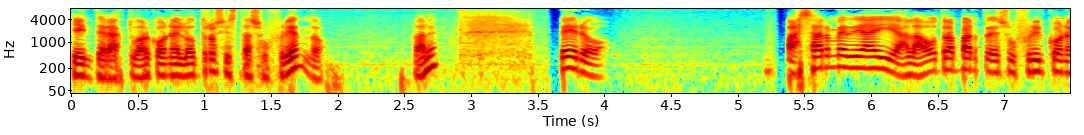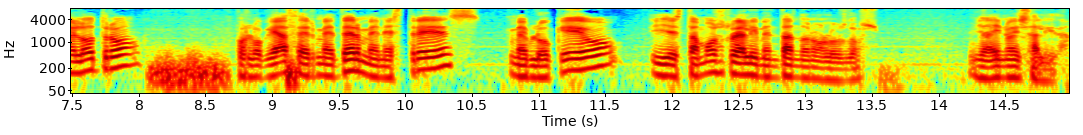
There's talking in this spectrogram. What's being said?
y a interactuar con el otro si está sufriendo. ¿Vale? Pero pasarme de ahí a la otra parte de sufrir con el otro, pues lo que hace es meterme en estrés, me bloqueo y estamos realimentándonos los dos. Y ahí no hay salida.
